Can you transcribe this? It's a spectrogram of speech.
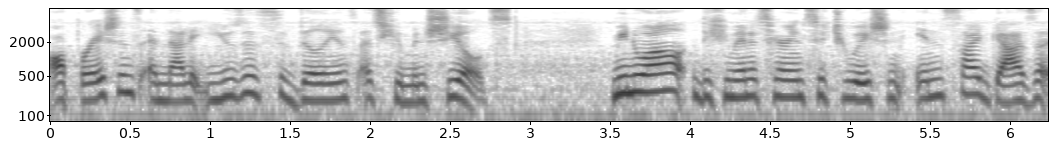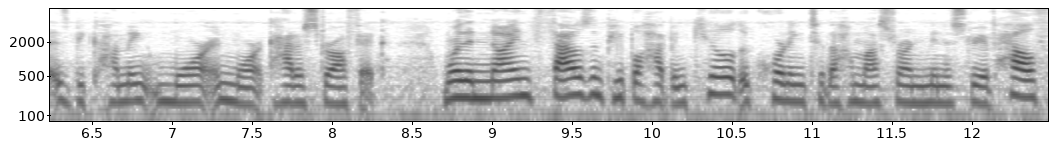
operations and that it uses civilians as human shields. Meanwhile, the humanitarian situation inside Gaza is becoming more and more catastrophic. More than 9,000 people have been killed, according to the Hamas run Ministry of Health,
